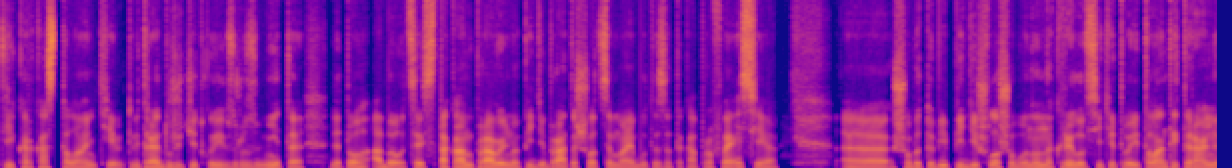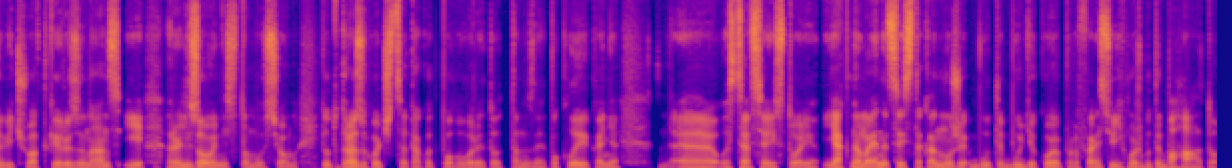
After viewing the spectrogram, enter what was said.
твій каркас талантів, тобі треба дуже чітко їх зрозуміти для того, аби оцей стакан правильно підібрати, що це має бути за така професія, е, щоб тобі підійшло, щоб воно накрило всі ті твої таланти, і ти реально відчував такий резонанс і реалізованість в тому всьому. Тут одразу хочеться так от поговорити, от там не знаю, покликання, е, ось ця вся історія. Як на мене, цей стакан може бути будь-якою професією, їх може бути багато.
